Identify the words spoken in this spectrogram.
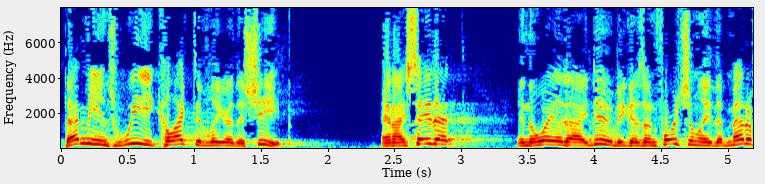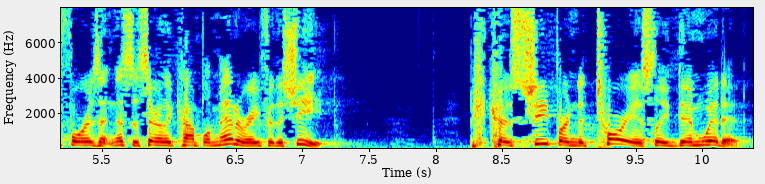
that means we collectively are the sheep. And I say that in the way that I do because unfortunately the metaphor isn't necessarily complimentary for the sheep. Because sheep are notoriously dim witted.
